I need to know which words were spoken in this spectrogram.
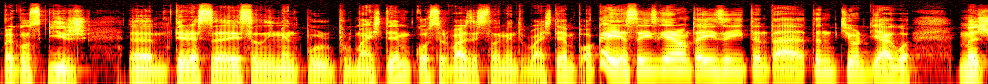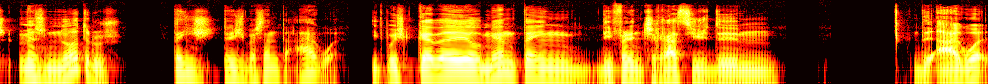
para conseguires. Uh, ter essa, esse alimento por, por mais tempo, conservares esse alimento por mais tempo. Ok, esse aí não tens aí tanta, tanto teor de água, mas, mas noutros tens, tens bastante água. E depois cada elemento tem diferentes rácios de, de água,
